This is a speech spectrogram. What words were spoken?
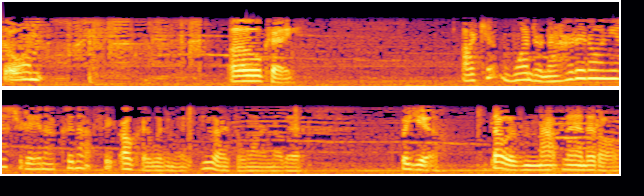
So I'm okay. I kept wondering. I heard it on yesterday, and I could not figure. Okay, wait a minute. You guys don't want to know that, but yeah, that was not planned at all.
